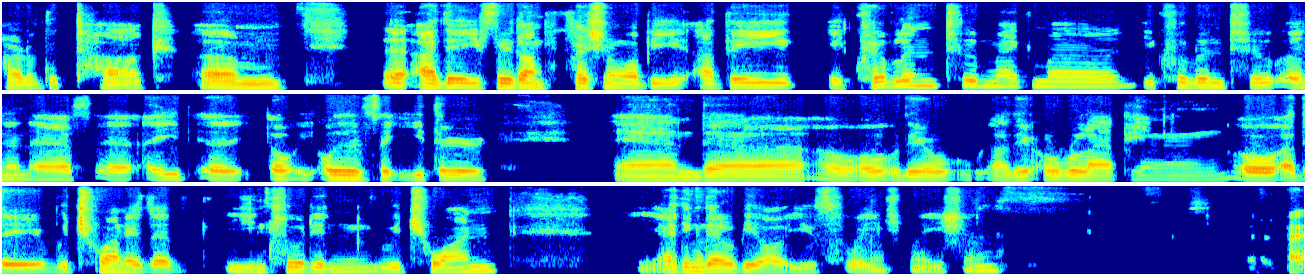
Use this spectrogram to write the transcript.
part of the talk. Um, uh, are they, for example, question will be, are they equivalent to Magma, equivalent to NNF, uh, uh, or, or is it either? And, uh, or, or they're, are they overlapping or are they, which one is included in which one? I think that would be all useful information. I,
